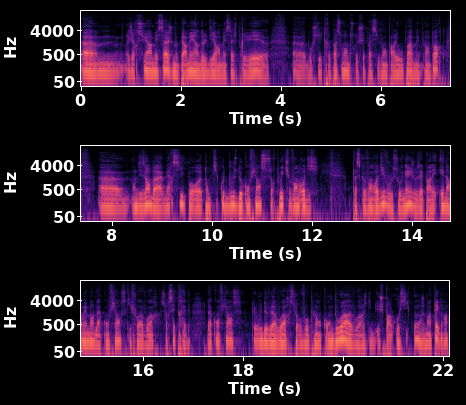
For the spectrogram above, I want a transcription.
j'ai reçu un message, je me permets hein, de le dire en message privé. Euh, bon, je ne pas son nom parce que je ne sais pas s'il va en parler ou pas, mais peu importe, euh, en disant bah, merci pour euh, ton petit coup de boost de confiance sur Twitch vendredi. Parce que vendredi, vous vous souvenez, je vous ai parlé énormément de la confiance qu'il faut avoir sur ces trades. La confiance que vous devez avoir sur vos plans, qu'on doit avoir. Je, dis, je parle aussi on, je m'intègre. Hein.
